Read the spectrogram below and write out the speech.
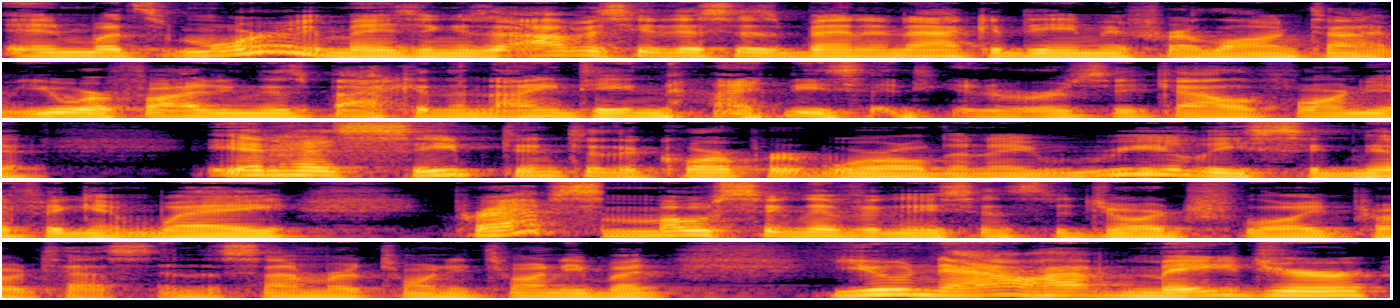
And what's more amazing is obviously this has been in academia for a long time. You were fighting this back in the 1990s at University of California. It has seeped into the corporate world in a really significant way, perhaps most significantly since the George Floyd protests in the summer of 2020. But you now have major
